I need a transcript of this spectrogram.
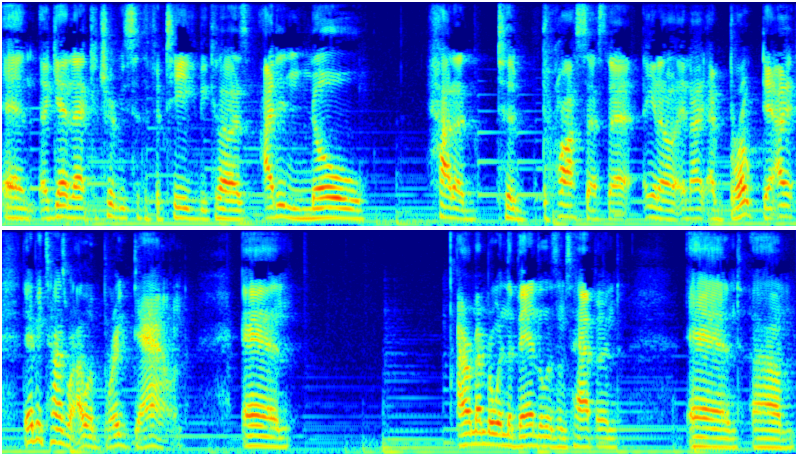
And again, that contributes to the fatigue because I didn't know how to to process that, you know, and I, I broke down. I, there'd be times where I would break down, and I remember when the vandalisms happened, and um,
